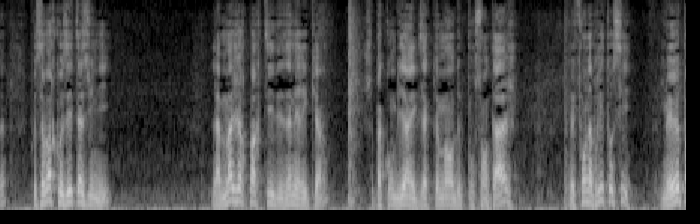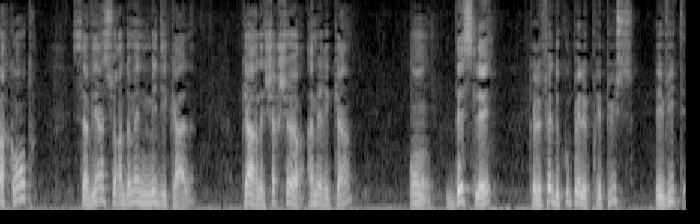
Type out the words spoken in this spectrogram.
Il faut savoir qu'aux États-Unis, la majeure partie des Américains, je ne sais pas combien exactement de pourcentage, mais font la brite aussi. Mais eux, par contre, ça vient sur un domaine médical, car les chercheurs américains ont décelé que le fait de couper le prépuce évite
